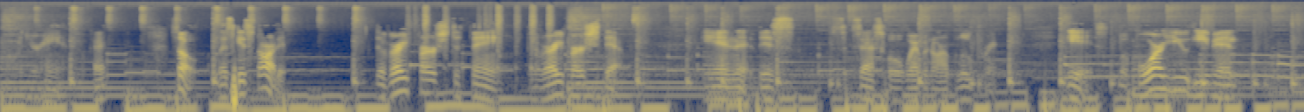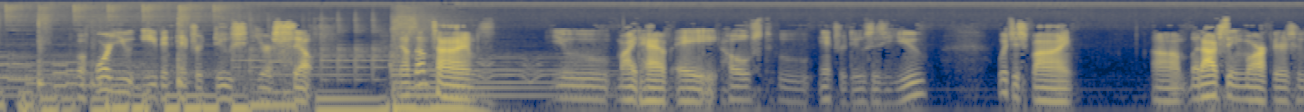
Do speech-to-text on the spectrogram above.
on your hands. Okay? So let's get started. The very first thing, the very first step in this successful webinar blueprint is before you even before you even introduce yourself. Now, sometimes you might have a host who introduces you, which is fine. Um, but I've seen marketers who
